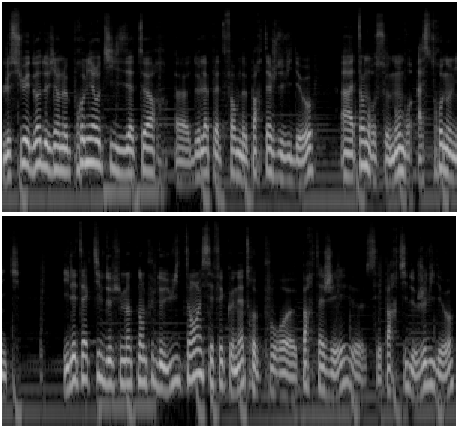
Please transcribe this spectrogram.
Le Suédois devient le premier utilisateur euh, de la plateforme de partage de vidéos à atteindre ce nombre astronomique. Il est actif depuis maintenant plus de 8 ans et s'est fait connaître pour euh, partager euh, ses parties de jeux vidéo.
